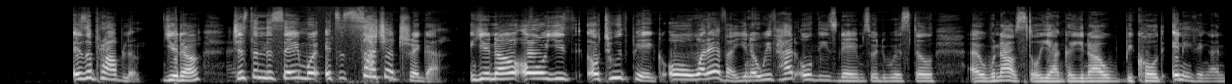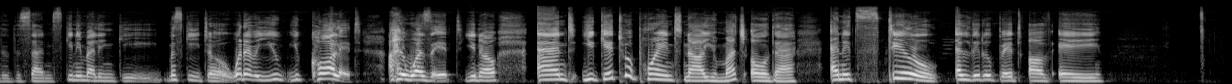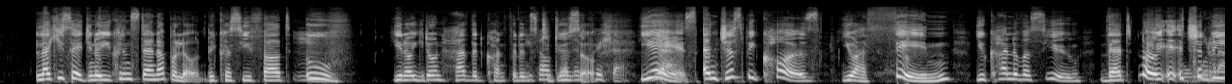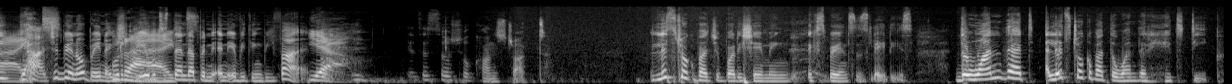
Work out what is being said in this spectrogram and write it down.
is a problem, you know? Just in the same way, it's a, such a trigger. You know, or you, or toothpick, or whatever. You know, we've had all these names when we were still, uh, when I was still younger. You know, be called anything under the sun, skinny malinki, mosquito, whatever you you call it. I was it. You know, and you get to a point now. You're much older, and it's still a little bit of a like you said, you know, you couldn't stand up alone because you felt, ooh, you know, you don't have that confidence to do so. pressure. Yes. And just because you are thin, you kind of assume that, no, it, it should be, yeah, it should be a no brainer. You should be able to stand up and, and everything be fine. Yeah. It's a social construct. Let's talk about your body shaming experiences, ladies. The one that, let's talk about the one that hit deep.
